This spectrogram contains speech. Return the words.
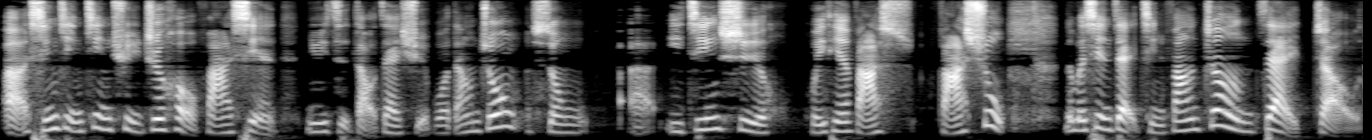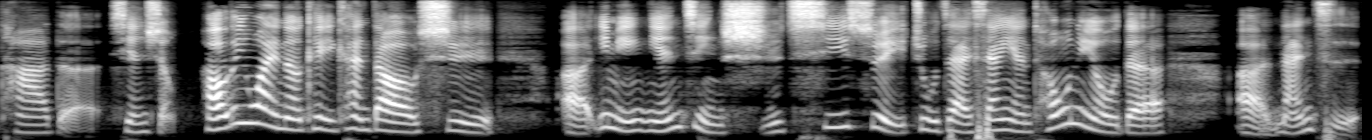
啊、刑警进去之后，发现女子倒在血泊当中，送啊、已经是回天乏术。乏术，那么现在警方正在找他的先生。好，另外呢，可以看到是呃一名年仅十七岁住在 San Antonio 的呃男子，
